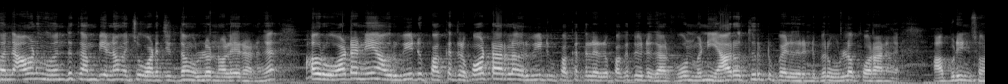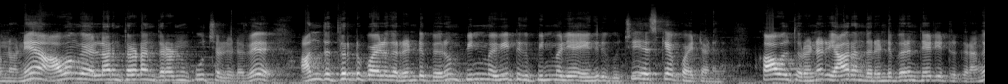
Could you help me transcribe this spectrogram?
வந்து அவனுங்க வந்து கம்பியெல்லாம் வச்சு உடச்சிட்டு தான் உள்ளே நுழையிறானுங்க. அவர் உடனே அவர் வீட்டு பக்கத்தில் கோட்டாரில் அவர் வீட்டுக்கு பக்கத்தில் இருக்க பக்கத்து வீட்டுக்கார் ஃபோன் பண்ணி யாரோ திருட்டு பயலுக்கு ரெண்டு பேரும் உள்ளே போகிறானுங்க அப்படின்னு சொன்னோடனே அவங்க எல்லாரும் திருடன் திருடன் கூச்சலிடவே அந்த திருட்டு பயலுக்கு ரெண்டு பேரும் பின்ம வீட்டுக்கு பின்வழியாக எகிரி குச்சி எஸ்கேப் ஆயிட்டானுங்க. காவல்துறையினர் யார் அந்த ரெண்டு பேரும் தேடிட்டு இருக்கிறாங்க.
